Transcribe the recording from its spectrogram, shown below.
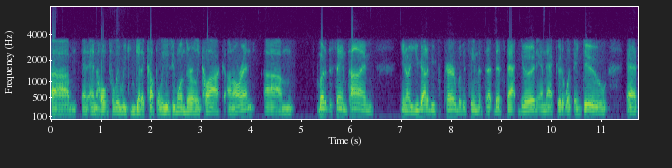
Um, and, and hopefully we can get a couple easy ones early clock on our end. Um, but at the same time, you know you got to be prepared with a team that, that that's that good and that good at what they do. And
